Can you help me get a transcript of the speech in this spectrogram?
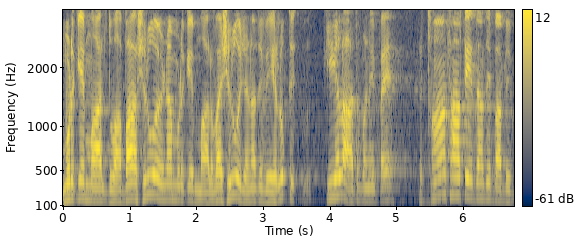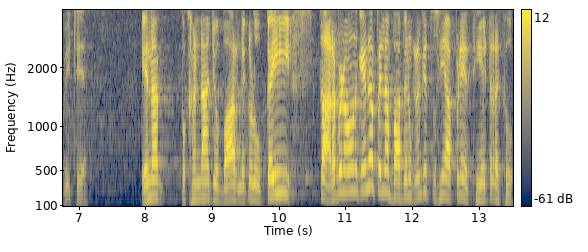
ਮੁੜ ਕੇ ਮਾਲ ਦੁਆਬਾ ਸ਼ੁਰੂ ਹੋ ਜਾਣਾ, ਮੁੜ ਕੇ ਮਾਲਵਾ ਸ਼ੁਰੂ ਹੋ ਜਾਣਾ ਤੇ ਵੇਖ ਲਓ ਕਿ- ਕੀ ਹਾਲਾਤ ਬਣੇ ਪਏ ਆ। ਤੇ ਥਾਂ ਥਾਂ ਤੇ ਇਦਾਂ ਦੇ ਬਾਬੇ ਬੈਠੇ ਆ। ਇਹਨਾਂ ਪਖੰਡਾਂ ਚੋਂ ਬਾਹਰ ਨਿਕਲੋ। ਕਈ ਘਰ ਬਣਾਉਣਗੇ ਨਾ, ਪਹਿਲਾਂ ਬਾਬੇ ਨੂੰ ਕਹਿਣਗੇ, ਤੁਸੀਂ ਆਪਣੇ ਹੱਥੀਂ ਇੱਟ ਰੱਖੋ।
